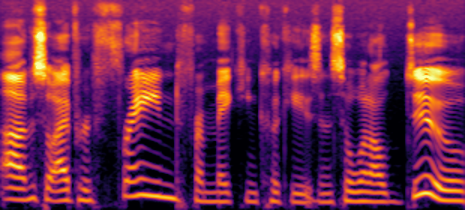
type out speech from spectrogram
Um, so I've refrained from making cookies. And so what I'll do,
